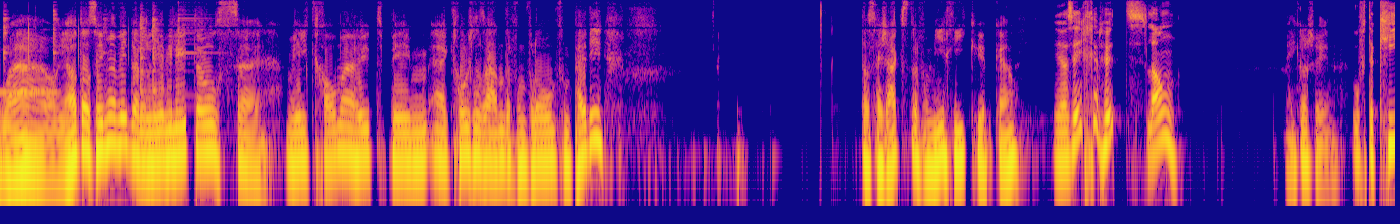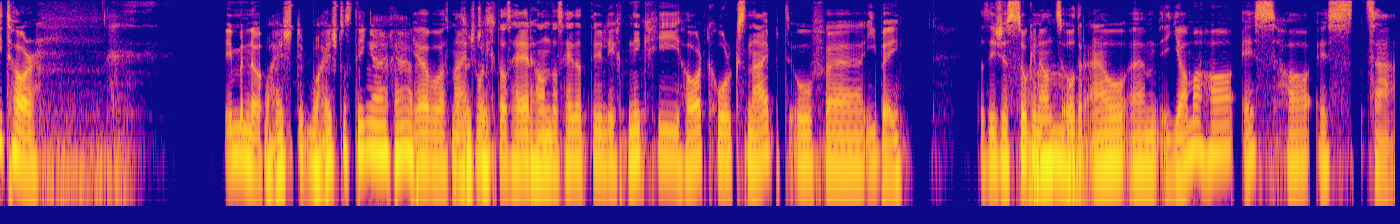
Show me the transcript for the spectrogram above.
Wow, ja, da sind wir wieder, liebe Leute draussen. Willkommen heute beim äh, Kuschelsender vom Flo und vom Paddy. Das hast du extra von mich eingeübt, gell? Ja sicher, heute, lang. Mega schön. Auf der Keytar. Immer noch. Wo hast, du- wo hast du das Ding eigentlich her? Ja, was Was meinst du, wo das? ich das her habe? Das hat natürlich Niki Hardcore gesniped auf äh, Ebay. Das ist ein sogenanntes Ah. oder auch ähm, Yamaha SHS10.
